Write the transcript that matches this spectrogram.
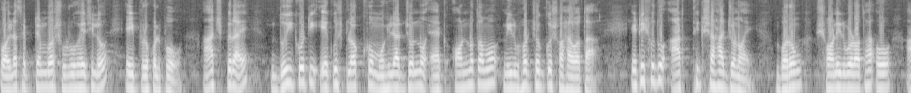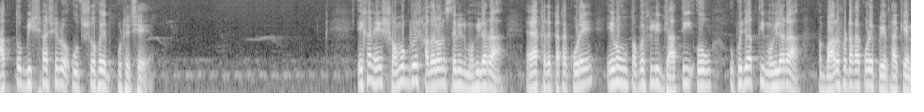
পয়লা সেপ্টেম্বর শুরু হয়েছিল এই প্রকল্প। আজ প্রায় দুই কোটি একুশ লক্ষ মহিলার জন্য এক অন্যতম নির্ভরযোগ্য সহায়তা। এটি শুধু আর্থিক সাহায্য নয়, বরং স্বনির্ভরতা ও আত্মবিশ্বাসেরও উৎস হয়ে উঠেছে। এখানে সমগ্র সাধারণ শ্রেণির মহিলারা এক হাজার টাকা করে এবং তপশিলি জাতি ও উপজাতি মহিলারা বারোশো টাকা করে পেয়ে থাকেন।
